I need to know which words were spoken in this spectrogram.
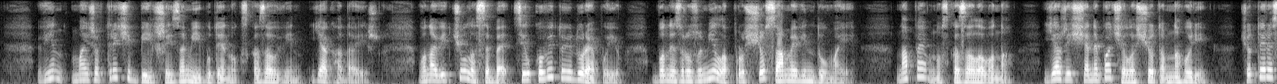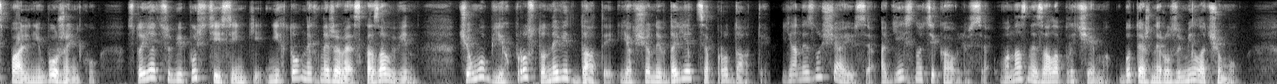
Він майже втричі більший за мій будинок, сказав він. Як гадаєш? Вона відчула себе цілковитою дурепою, бо не зрозуміла, про що саме він думає. Напевно, сказала вона, я ж іще не бачила, що там на горі. Чотири спальні, боженьку. Стоять собі пустісінькі, ніхто в них не живе, сказав він. Чому б їх просто не віддати, якщо не вдається продати? Я не знущаюся, а дійсно цікавлюся. Вона знизала плечима, бо теж не розуміла чому.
